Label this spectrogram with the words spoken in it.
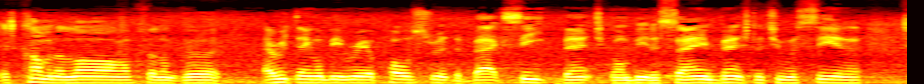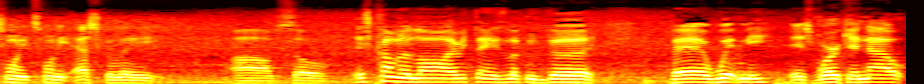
it's coming along. I'm feeling good. Everything will be reupholstered. The back seat bench gonna be the same bench that you would see in a 2020 Escalade. Um, so it's coming along. Everything's looking good. Bear with me. It's working out.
